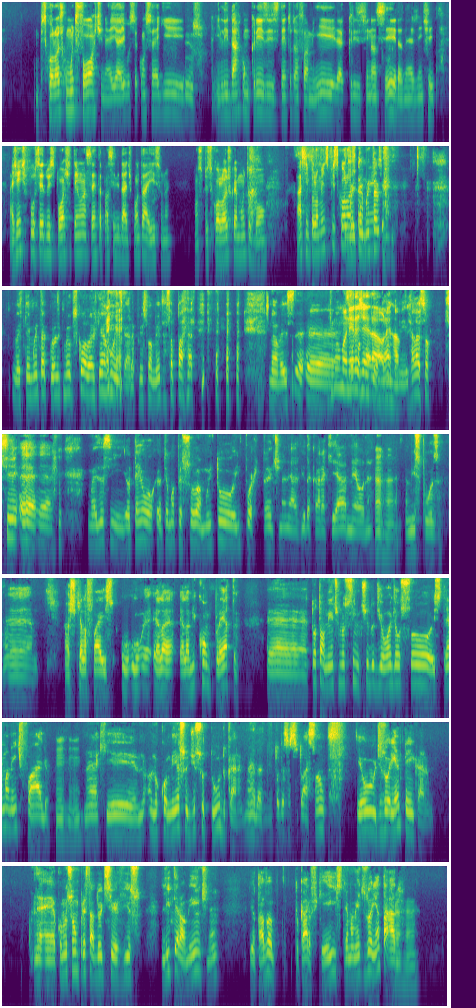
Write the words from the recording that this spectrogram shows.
um, psicológico muito forte, né? E aí você consegue Isso. lidar com crises dentro da família, crises financeiras, né? A gente, a gente, por ser do esporte, tem uma certa facilidade quanto a isso, né? Nosso psicológico é muito bom. Assim, pelo menos psicologicamente. Mas tem muita, né? Mas tem muita coisa que o meu psicológico é ruim, cara. Principalmente essa parada. Não, mas. É, de uma maneira geral, né, Rafa? Em relação. Sim, é, é. Mas assim, eu tenho, eu tenho uma pessoa muito importante na minha vida, cara, que é a Mel, né? Uhum. A minha esposa. É, acho que ela faz. O, o, ela, ela me completa é, totalmente no sentido de onde eu sou extremamente falho, Uhum. né? Que no, no começo disso tudo, cara, né? da- de toda essa situação, eu desorientei, cara. É, como eu sou um prestador de serviço, literalmente, né? Eu tava, cara, eu fiquei extremamente desorientado Aham.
